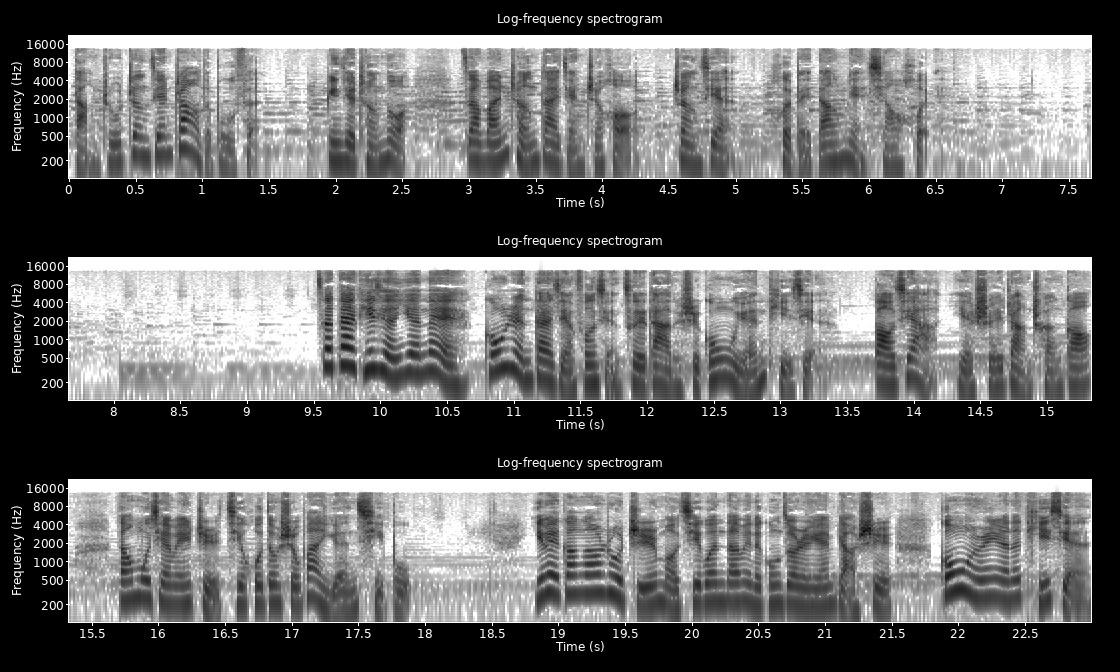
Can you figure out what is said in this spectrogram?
挡住证件照的部分，并且承诺在完成代检之后，证件会被当面销毁。在代体检业内，公认代检风险最大的是公务员体检，报价也水涨船高，到目前为止几乎都是万元起步。一位刚刚入职某机关单位的工作人员表示，公务人员的体检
